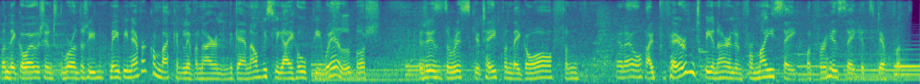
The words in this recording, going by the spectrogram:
when they go out into the world that he'd maybe never come back and live in Ireland again. Obviously, I hope he will, but it is the risk you take when they go off. And, you know, I'd prefer him to be in Ireland for my sake, but for his sake, it's different.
